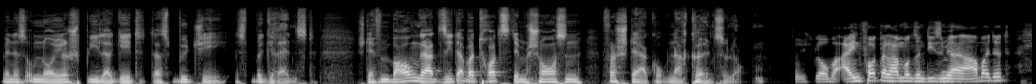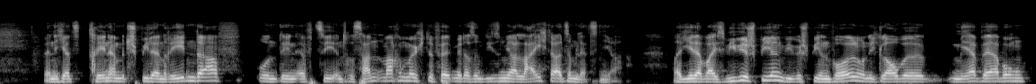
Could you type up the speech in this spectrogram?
wenn es um neue Spieler geht. Das Budget ist begrenzt. Steffen Baumgart sieht aber trotzdem Chancen, Verstärkung nach Köln zu locken. Ich glaube, einen Vorteil haben wir uns in diesem Jahr erarbeitet. Wenn ich als Trainer mit Spielern reden darf und den FC interessant machen möchte, fällt mir das in diesem Jahr leichter als im letzten Jahr. Weil jeder weiß, wie wir spielen, wie wir spielen wollen. Und ich glaube, mehr Werbung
